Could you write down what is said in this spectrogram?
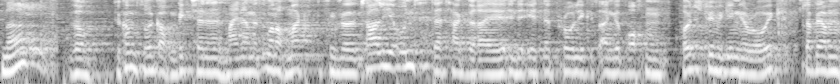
Na? So, willkommen zurück auf dem Big Channel. Mein Name ist immer noch Max bzw. Charlie und der Tag 3 in der ESL Pro League ist angebrochen. Heute spielen wir gegen Heroic. Ich glaube, wir haben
